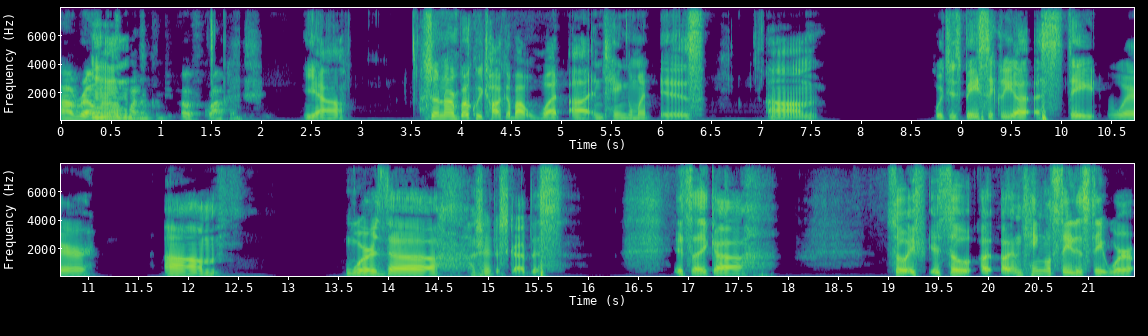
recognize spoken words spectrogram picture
uh, realm mm-hmm. of, quantum, of quantum? Yeah. So in our book, we talk about what uh, entanglement is, um, which is basically a, a state where, um, where the how should I describe this? It's like uh, so if so, an entangled state is a state where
